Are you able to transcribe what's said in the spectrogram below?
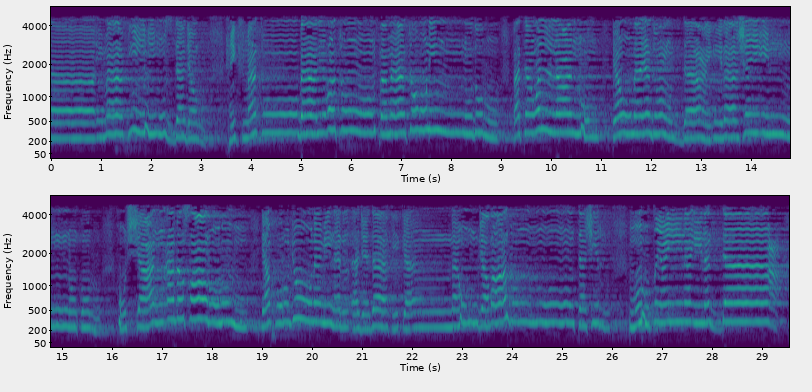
الأنباء ما فيه مزدجر حكمة بالغة فما تغني النذر فتول عنهم يوم يدعو الداع إلى شيء نكر خش عن أبصارهم يخرجون من الأجداث كأنهم جراد منتشر مهطعين إلى الداع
